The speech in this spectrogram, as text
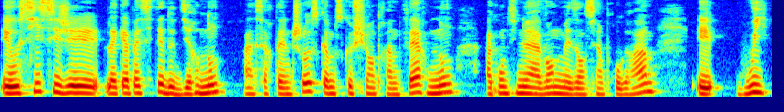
Et aussi, si j'ai la capacité de dire non à certaines choses, comme ce que je suis en train de faire, non à continuer à vendre mes anciens programmes et oui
